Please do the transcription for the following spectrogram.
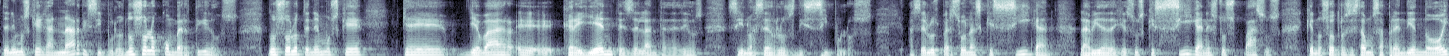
tenemos que ganar discípulos, no solo con convertidos. No solo tenemos que que llevar eh, creyentes delante de Dios, sino hacerlos discípulos, hacerlos personas que sigan la vida de Jesús, que sigan estos pasos que nosotros estamos aprendiendo hoy,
